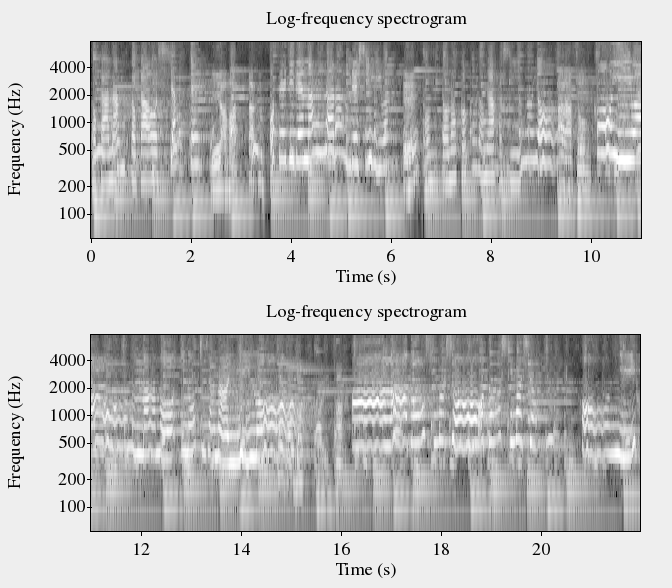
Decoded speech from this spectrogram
とかなんとかおっしゃっていやまったくお世辞でないなら嬉しいわ。え？本当の心が欲しいのよ。あらそう。恋は女の命じゃないの。あらどうしましょう？どうしましょう？ほにほ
